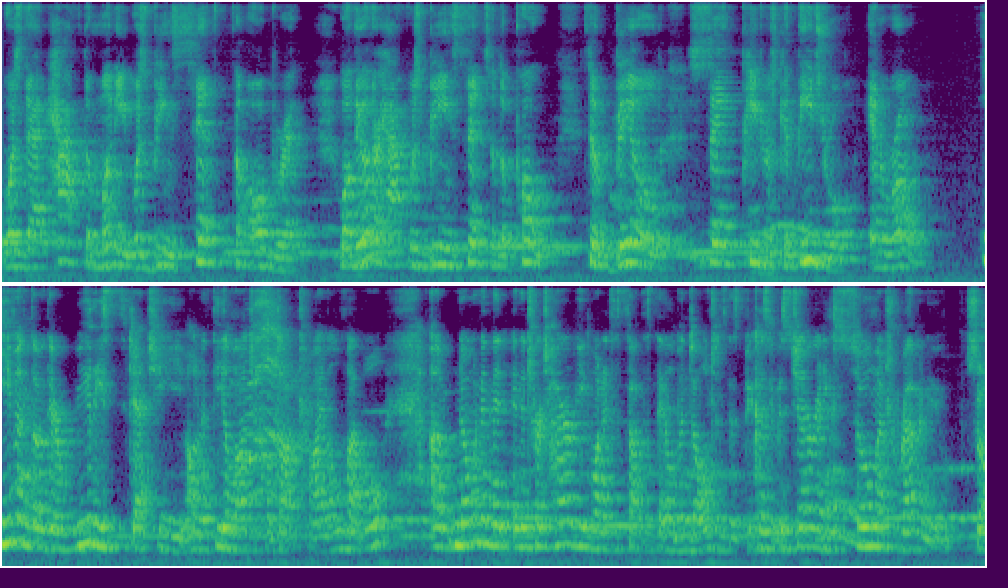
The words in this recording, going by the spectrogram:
was that half the money was being sent to Albrecht, while the other half was being sent to the Pope to build St. Peter's Cathedral in Rome. even though they're really sketchy on a theological doctrinal level um, no one in the in the church hierarchy wanted to stop the sale of indulgences because it was generating so much revenue So,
